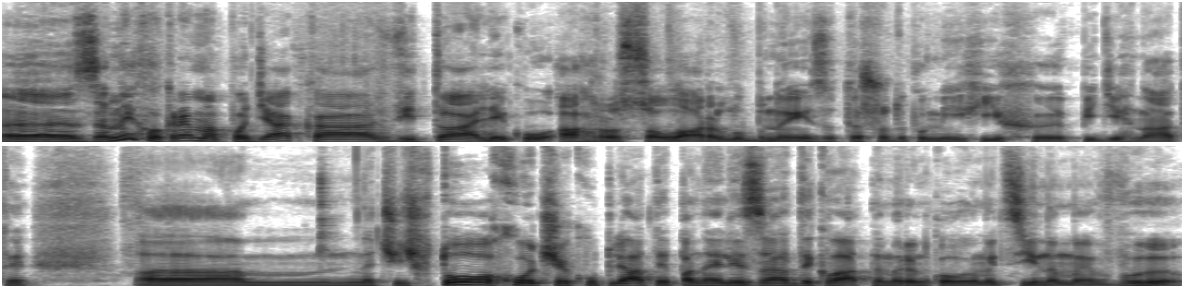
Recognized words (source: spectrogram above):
Е, за них окрема подяка Віталіку Агросолар Лубни за те, що допоміг їх е, підігнати. Е, значить, хто хоче купляти панелі за адекватними ринковими цінами в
